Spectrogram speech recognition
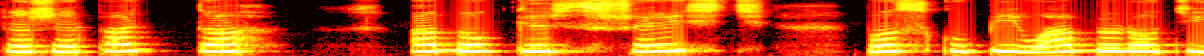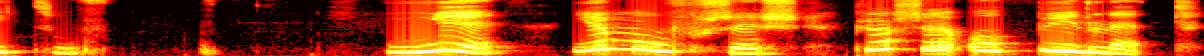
Proszę pana, a mogę zejść, bo zgubiłam rodziców. Nie, nie możesz. Proszę o bilet.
